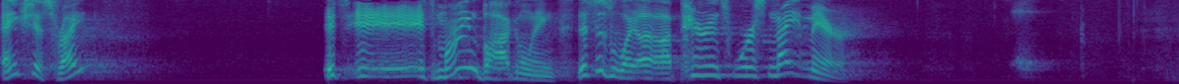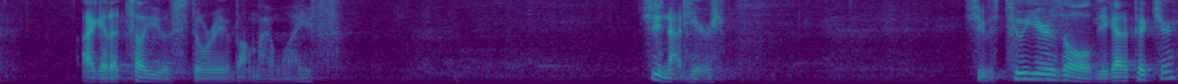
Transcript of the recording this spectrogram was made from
Anxious, right? It's, it's mind boggling. This is what a parent's worst nightmare. I got to tell you a story about my wife. She's not here. She was two years old. You got a picture?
